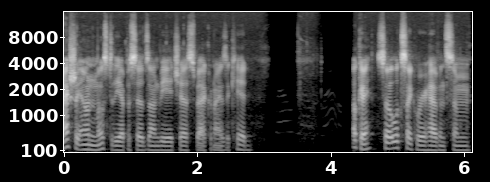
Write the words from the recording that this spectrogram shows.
I actually owned most of the episodes on VHS back when I was a kid. Okay, so it looks like we're having some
